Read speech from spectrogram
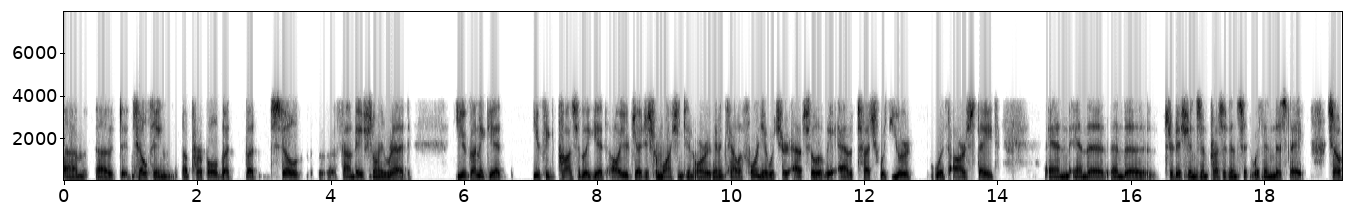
um, uh, tilting uh, purple, but but still foundationally red, you're going to get you could possibly get all your judges from Washington, Oregon, and California, which are absolutely out of touch with your with our state and and the and the traditions and precedents within the state. So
